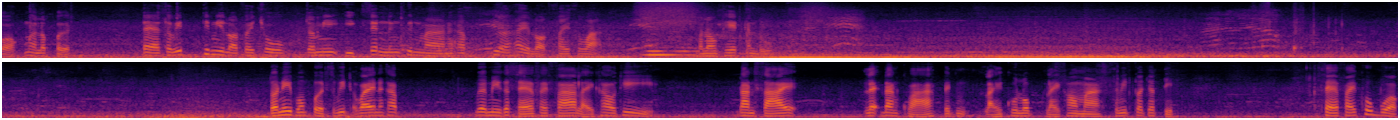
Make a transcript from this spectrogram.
ออกเมื่อเราเปิด แต่สวิตช์ที่มีหลอดไฟโชว์จะมีอีกเส้นหนึ่งขึ้นมานะครับ เพื่อให้หลอดไฟสว่างมาลองเทสกันดูตอนนี้ผมเปิดสวิตช์เอาไว้นะครับ เมื่อมีกระแสไฟฟ้าไหลเข้าที่ ด้านซ้ายและด้านขวาเป็นไหลคู่ลบไหลเข้ามา สวิตช์ก็จะติดกระแสไฟคู่บวก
